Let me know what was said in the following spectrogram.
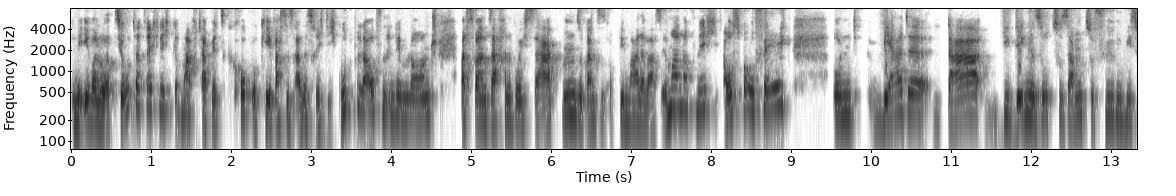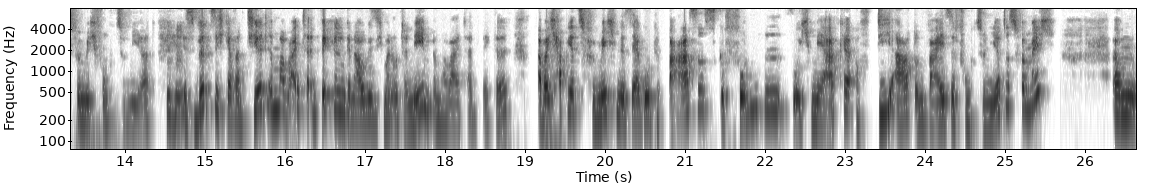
eine Evaluation tatsächlich gemacht, habe jetzt geguckt, okay, was ist alles richtig gut gelaufen in dem Launch, was waren Sachen, wo ich sage, hm, so ganz das Optimale war es immer noch nicht, ausbaufähig und werde da die Dinge so zusammenzufügen, wie es für mich funktioniert. Mhm. Es wird sich garantiert immer weiterentwickeln, genau wie sich mein Unternehmen immer weiterentwickelt. Aber ich habe jetzt für mich eine sehr gute Basis gefunden, wo ich merke, auf die Art und Weise funktioniert es für mich. Ähm,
